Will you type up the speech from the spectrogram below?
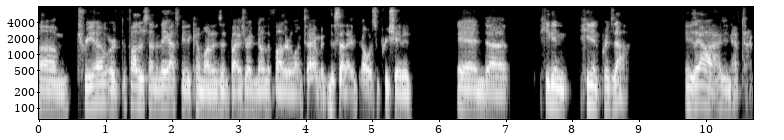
um, trio or father son, and they asked me to come on as an advisor. I'd known the father a long time, and the son I always appreciated. And uh, he didn't he didn't print it out. And he's like, oh, I didn't have time.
